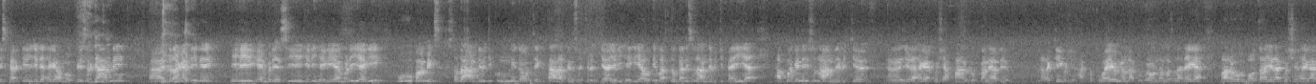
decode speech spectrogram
ਇਸ ਕਰਕੇ ਜਿਹੜੇ ਹੈਗਾ ਉਹ ਮੌਕੇ ਸਰਕਾਰ ਨੇ ਇੰਦਰਾ ਗਾਂਧੀ ਨੇ ਇਹ ਐਮਰਜੈਂਸੀ ਜਿਹੜੀ ਹੈਗੀ ਆ ਮੜੀ ਹੈਗੀ, ਉਹ ਭਾਵੇਂ ਇੱਕ ਸੰਵਿਧਾਨ ਦੇ ਵਿੱਚ ਕਾਨੂੰਨੀ ਤੌਰ ਤੇ ਇੱਕ ਧਾਰਾ 354 ਜਿਹੜੀ ਹੈਗੀ ਆ, ਉਹਦੀ ਵਰਤੋਂ ਕਰਨੀ ਸੰਵਿਧਾਨ ਦੇ ਵਿੱਚ ਪਈ ਆ। ਆਪਾਂ ਕਹਿੰਦੇ ਸੰਵਿਧਾਨ ਦੇ ਵਿੱਚ ਜਿਹੜਾ ਹੈਗਾ ਕੁਝ ਆਪਾਂ ਲੋਕਾਂ ਨੇ ਆਪਦੇ ਲੜਕੇ ਕੁਝ ਹੱਕ ਪਵਾਏ, ਉਹਨਾਂ ਨੂੰ ਲਾਗੂ ਕਰਾਉਣ ਦਾ ਮਸਲਾ ਰਹਿ ਗਿਆ। ਪਰ ਉਹ ਬਹੁਤਾ ਜਿਹੜਾ ਕੁਝ ਹੈਗਾ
